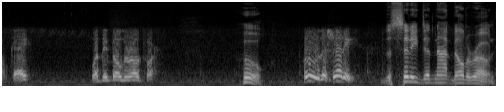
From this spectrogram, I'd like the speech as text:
Okay. What'd they build the road for? Who? Who? The city. The city did not build a road.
